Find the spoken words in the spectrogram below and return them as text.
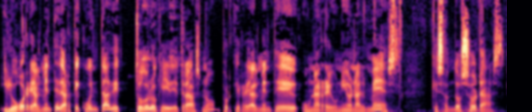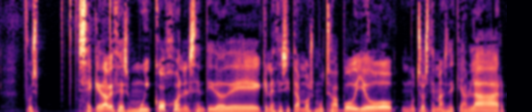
y luego realmente darte cuenta de todo lo que hay detrás, ¿no? Porque realmente una reunión al mes, que son dos horas, pues se queda a veces muy cojo en el sentido de que necesitamos mucho apoyo, muchos temas de qué hablar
